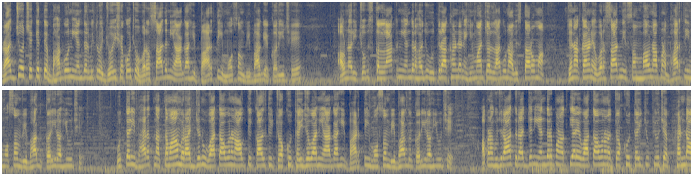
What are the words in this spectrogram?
રાજ્યો છે કે તે ભાગોની અંદર મિત્રો જોઈ શકો છો, વરસાદની આગાહી ભારતીય મોસમ વિભાગે કરી છે. આવનારી ચોવીસ કલાકની અંદર હજુ ઉત્તરાખંડ અને હિમાચલ લાગુના વિસ્તારોમાં, જેના કારણે વરસાદની સંભાવના પણ ભારતીય મોસમ વિભાગ કરી રહ્યું છે. ઉત્તરી ભારતના તમામ રાજ્યનું વાતાવરણ આવતીકાલથી ચોખ્ખું થઈ જવાની આગાહી ભારતીય મોસમ વિભાગ કરી રહ્યું છે. આપણા ગુજરાત રાજ્યની અંદર પણ અત્યારે વાતાવરણ ચોખ્ખું થઈ ચૂક્યું છે. ઠંડા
